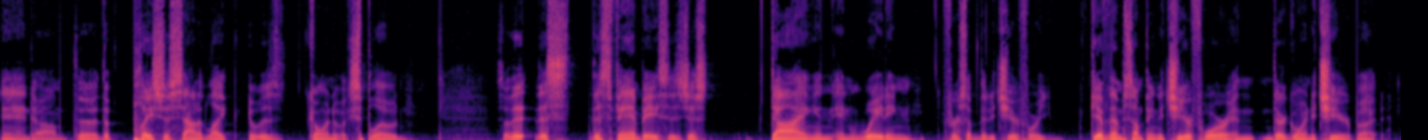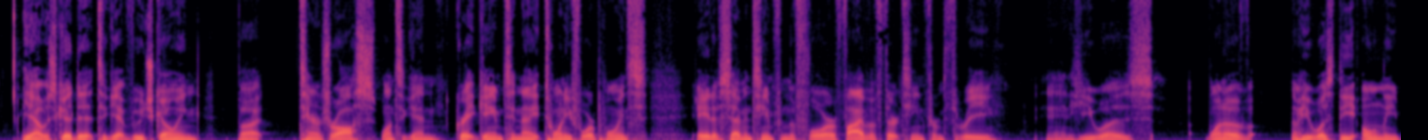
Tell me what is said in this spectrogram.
and um, the the place just sounded like it was going to explode. So th- this this fan base is just dying and, and waiting for something to cheer for. Give them something to cheer for, and they're going to cheer. But yeah, it was good to, to get Vooch going. But Terrence Ross, once again, great game tonight 24 points, 8 of 17 from the floor, 5 of 13 from 3. And he was one of, no, he was the only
